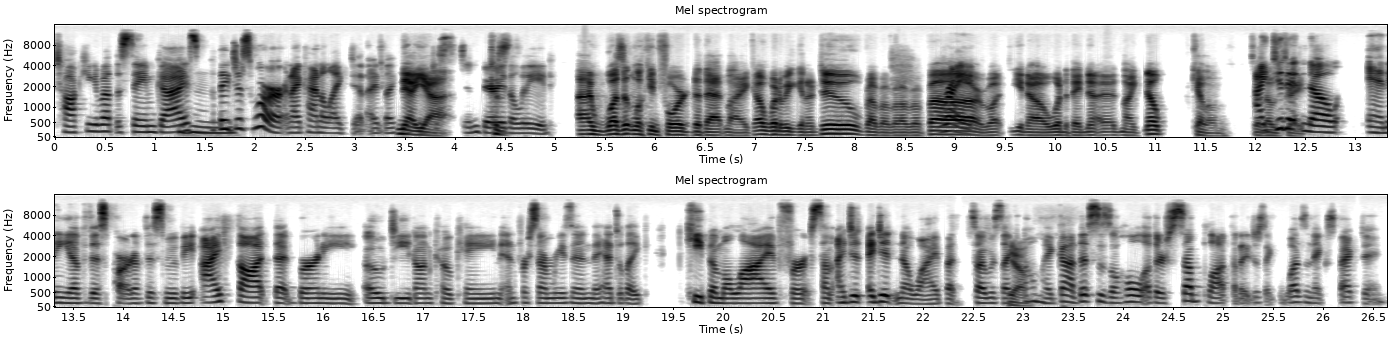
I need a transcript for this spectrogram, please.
talking about the same guys? But they Mhm. just were. And I kind of liked it. I'd like Yeah, yeah. just didn't bury 'Cause the lead. I wasn't looking forward to that. Like, oh, what are we gonna do? Blah blah blah blah blah. Right. Or what? You know, what do they know? Like, nope, kill him. So I didn't great. know any of this part of this movie. I thought that Bernie OD'd on cocaine, and for some reason they had to like keep him alive for some. I did. I didn't know why, but so I was like, Yeah. oh my god, this is a whole other subplot that I just like wasn't expecting.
